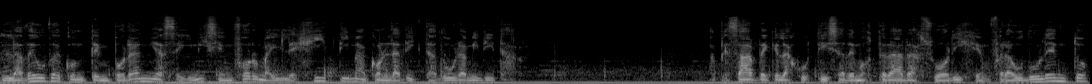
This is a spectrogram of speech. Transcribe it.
La deuda contemporánea se inicia en forma ilegítima con la dictadura militar. A pesar de que la justicia demostrara su origen fraudulento,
